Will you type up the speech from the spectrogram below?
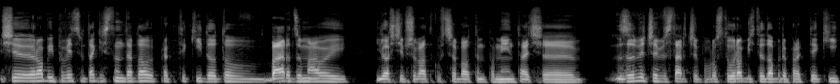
się robi powiedzmy takie standardowe praktyki, to w bardzo małej ilości przypadków trzeba o tym pamiętać. Zazwyczaj wystarczy po prostu robić te dobre praktyki,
